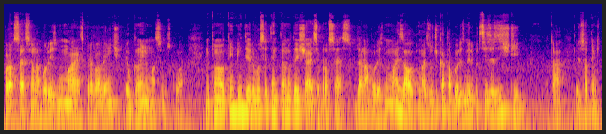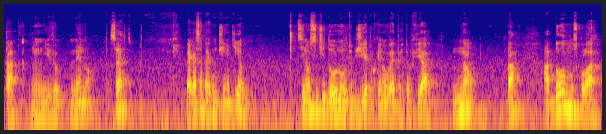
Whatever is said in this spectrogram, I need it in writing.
processo de anabolismo mais prevalente, eu ganho massa muscular. Então é o tempo inteiro você tentando deixar esse processo de anabolismo mais alto, mas o de catabolismo ele precisa existir, tá? Ele só tem que estar em um nível menor, tá certo? Pega essa perguntinha aqui, ó. Se não sentir dor no outro dia porque não vai hipertrofiar? Não, tá? A dor muscular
